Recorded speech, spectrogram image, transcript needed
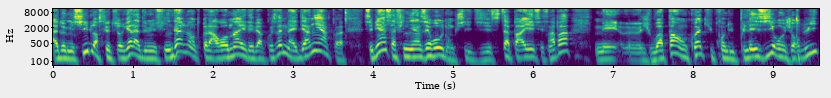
à domicile, lorsque tu regardes la demi-finale entre la Roma et les Leverkusen l'année dernière. C'est bien, ça finit 1-0, donc si, si t'as parié, c'est sympa, mais euh, je vois pas en quoi tu prends du plaisir aujourd'hui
